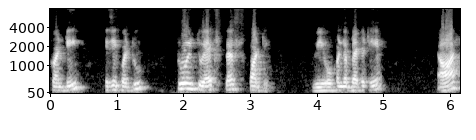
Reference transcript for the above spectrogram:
20 is equal to 2 into x plus 40. We open the bracket here. Or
